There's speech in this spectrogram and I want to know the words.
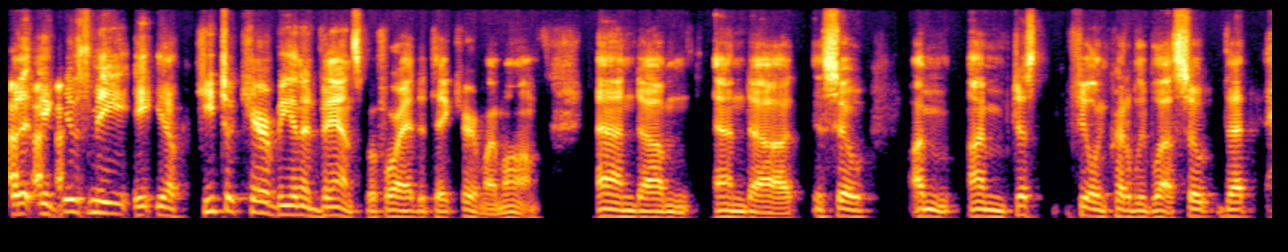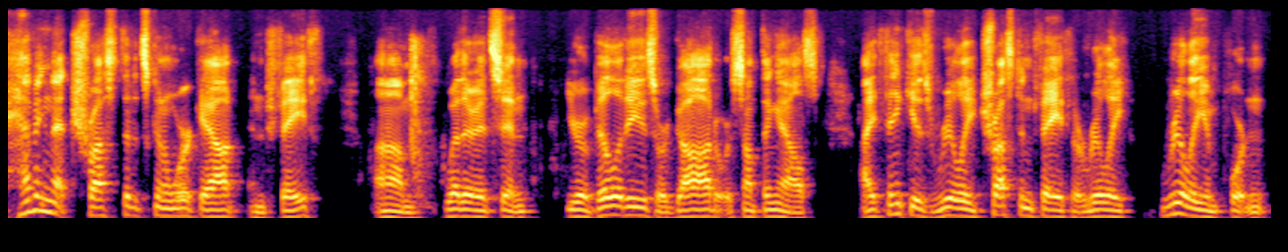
but it, it, gives me you know he took care of me in advance before i had to take care of my mom. And um, and uh, so i'm i'm just feel incredibly blessed. So that having that trust that it's going to work out and faith, um, whether it's in your abilities or God or something else, I think is really trust and faith are really, really important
